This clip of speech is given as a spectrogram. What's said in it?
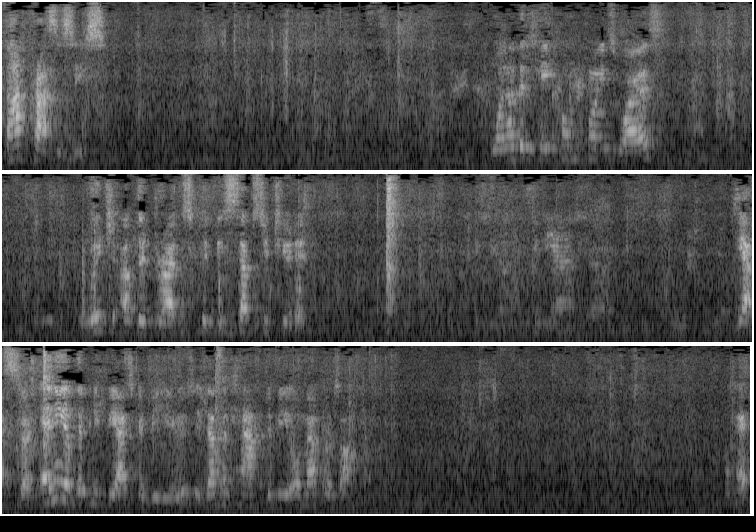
thought processes. One of the take-home points was which of the drugs could be substituted? Yes, so any of the PPIs could be used. It doesn't have to be omeprazole. Okay?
